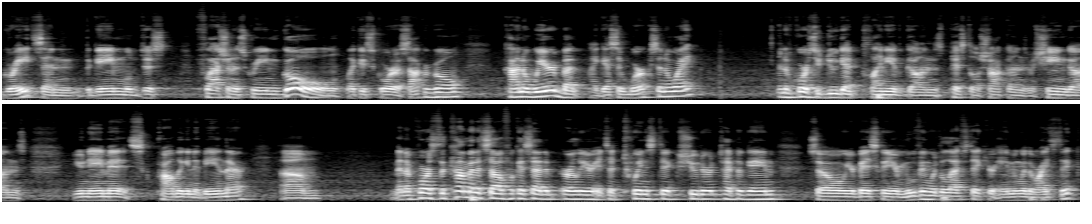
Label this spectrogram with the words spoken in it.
grates, and the game will just flash on a screen goal, like you scored a soccer goal. Kind of weird, but I guess it works in a way. And of course, you do get plenty of guns pistol, shotguns, machine guns, you name it, it's probably going to be in there. Um, and of course, the combat itself, like I said earlier, it's a twin stick shooter type of game. So you're basically you're moving with the left stick, you're aiming with the right stick.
